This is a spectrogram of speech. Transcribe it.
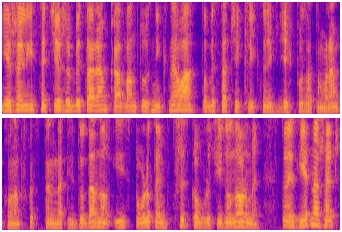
jeżeli chcecie, żeby ta ramka Wam tu zniknęła, to wystarczy kliknąć gdzieś poza tą ramką, na przykład ten napis dodano i z powrotem wszystko wróci do normy. To jest jedna rzecz,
